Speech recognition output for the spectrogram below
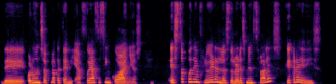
de, por un soplo que tenía. Fue hace cinco años. ¿Esto puede influir en los dolores menstruales? ¿Qué creéis?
